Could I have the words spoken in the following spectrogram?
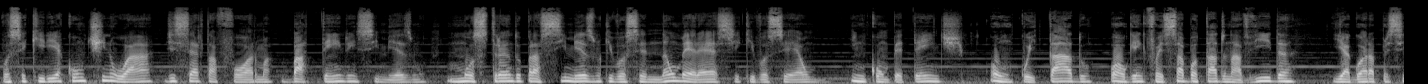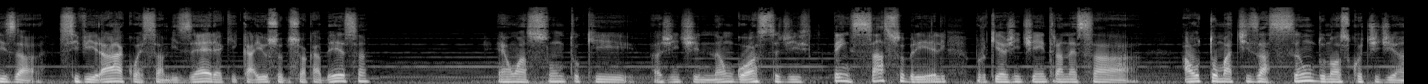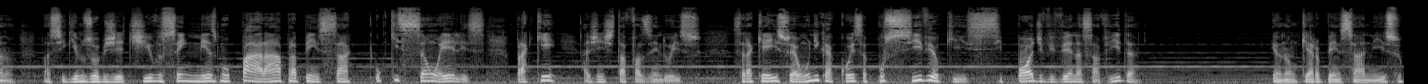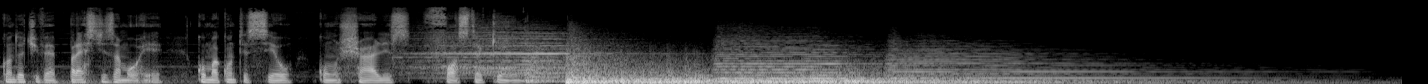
Você queria continuar, de certa forma, batendo em si mesmo, mostrando para si mesmo que você não merece, que você é um incompetente, ou um coitado, ou alguém que foi sabotado na vida, e agora precisa se virar com essa miséria que caiu sobre sua cabeça. É um assunto que a gente não gosta de pensar sobre ele, porque a gente entra nessa automatização do nosso cotidiano. Nós seguimos objetivos sem mesmo parar para pensar o que são eles, para que a gente está fazendo isso. Será que isso é a única coisa possível que se pode viver nessa vida? Eu não quero pensar nisso quando eu estiver prestes a morrer, como aconteceu com Charles Foster Kane.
